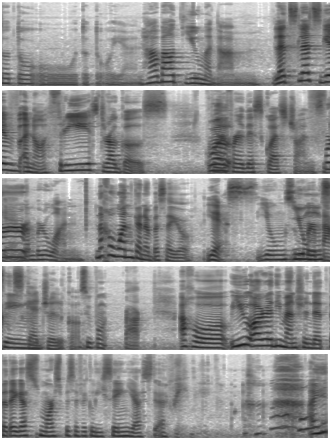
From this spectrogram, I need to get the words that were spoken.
Totoo, totoo yan. How about you, madam? Let's let's give ano, three struggles for, Well, for this question. Sige, for- number one. Naka-one ka na ba sa'yo? Yes, yung super Yung packed sing- schedule ko. Super packed. Ako, you already mentioned it, but I guess more specifically, saying yes to everything. I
